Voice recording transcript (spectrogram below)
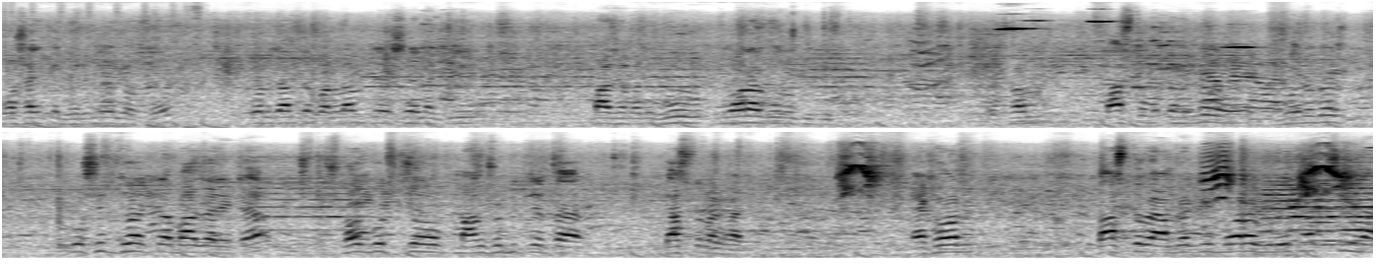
মশাইকে ধরে নিয়ে গেছে। পরে জানতে পারলাম যে সে নাকি মাঝে মাঝে গরু, মরা গরু বিক্রি করে। এখন বাস্তবতা হলো ভৈরবের প্রসিদ্ধ একটা বাজার এটা, সর্বোচ্চ মাংস বিক্রেতা গাছতলা ঘাট এখন বাস্তবে আমরা কি মরা গরু খাচ্ছি না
